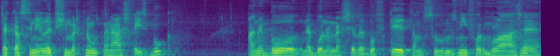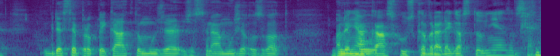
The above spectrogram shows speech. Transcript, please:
tak asi nejlepší mrknout na náš Facebook, anebo, nebo na naše webovky, tam jsou různý formuláře, kde se prokliká k tomu, že, že se nám může ozvat. Bude nějaká schůzka v Radegastovně zase?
